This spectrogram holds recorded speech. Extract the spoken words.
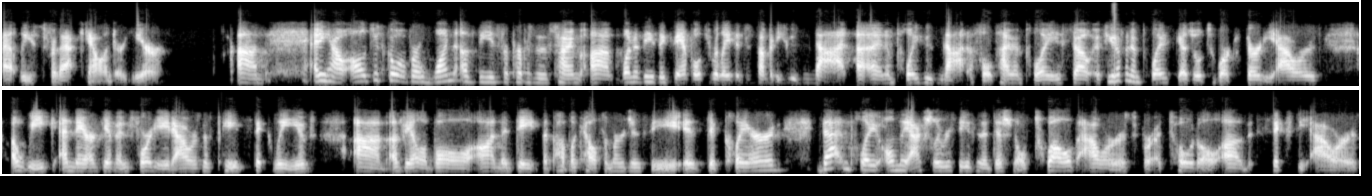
at least for that calendar year. Um, anyhow, I'll just go over one of these for purposes of time. Um, one of these examples related to somebody who's not uh, an employee who's not a full-time employee. So if you have an employee scheduled to work 30 hours a week and they are given 48 hours of paid sick leave available on the date the public health emergency is declared, that employee only actually receives an additional 12 hours for a total of 60 hours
